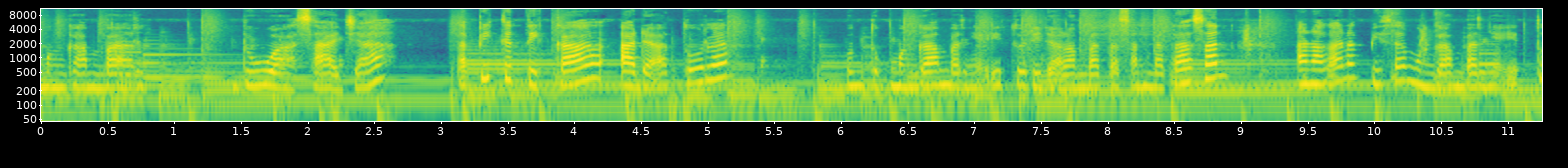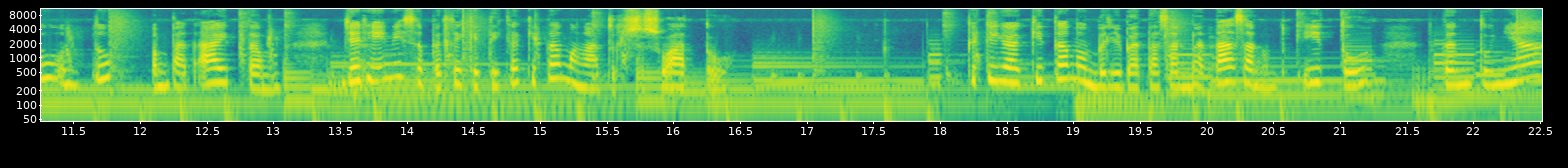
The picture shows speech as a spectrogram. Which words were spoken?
menggambar dua saja. Tapi ketika ada aturan untuk menggambarnya itu di dalam batasan-batasan anak-anak bisa menggambarnya itu untuk empat item jadi ini seperti ketika kita mengatur sesuatu ketika kita memberi batasan-batasan untuk itu tentunya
